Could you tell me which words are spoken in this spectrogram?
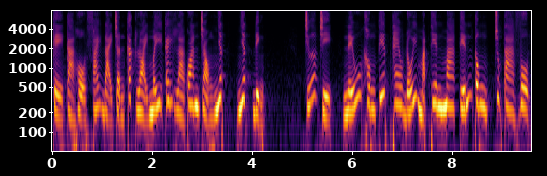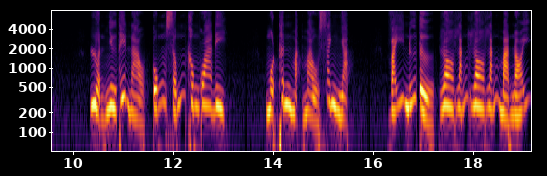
Kể cả hộ phái đại trận các loại mấy cái là quan trọng nhất, nhất định. Chữa trị, nếu không tiếp theo đối mặt thiên ma tiến công, chúng ta vô. Luận như thế nào cũng sống không qua đi. Một thân mặt màu xanh nhạt. Váy nữ tử lo lắng lo lắng mà nói.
